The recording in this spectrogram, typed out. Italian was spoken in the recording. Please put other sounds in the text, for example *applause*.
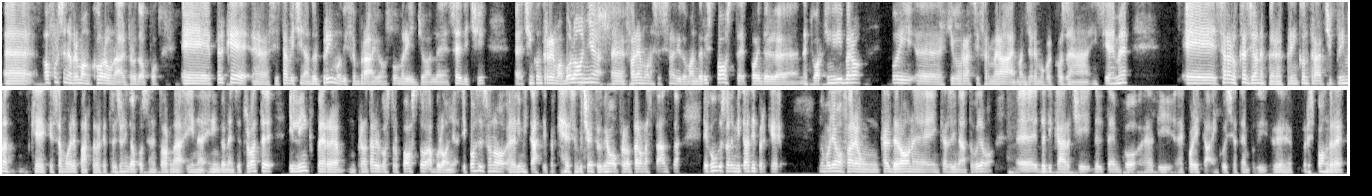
eh, o forse ne avremo ancora un altro dopo, eh, perché eh, si sta avvicinando il primo di febbraio, pomeriggio alle 16, eh, ci incontreremo a Bologna, eh, faremo una sessione di domande e risposte, poi del networking libero, poi eh, chi vorrà si fermerà e mangeremo qualcosa insieme e sarà l'occasione per, per incontrarci prima che, che, Samuele parta, perché tre giorni dopo se ne torna in, in, Indonesia. Trovate il link per prenotare il vostro posto a Bologna. I posti sono eh, limitati perché *laughs* semplicemente dobbiamo prenotare una stanza e comunque sono limitati perché non vogliamo fare un calderone incasinato, vogliamo eh, dedicarci del tempo eh, di eh, qualità in cui sia tempo di eh, rispondere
